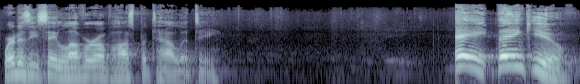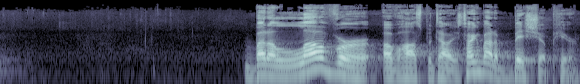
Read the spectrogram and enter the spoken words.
Where does he say lover of hospitality? Eight, thank you but a lover of hospitality. He's talking about a bishop here.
